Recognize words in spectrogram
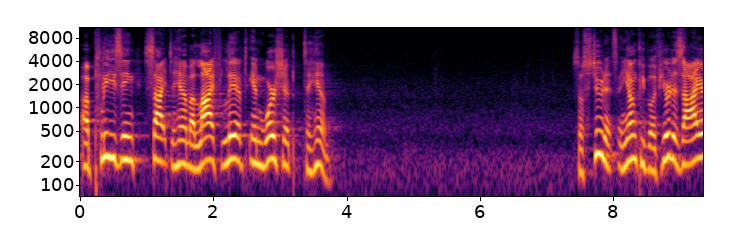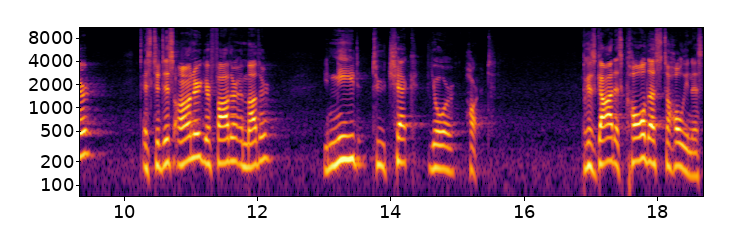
a pleasing sight to Him, a life lived in worship to Him. So, students and young people, if your desire is to dishonor your father and mother, you need to check your heart. Because God has called us to holiness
